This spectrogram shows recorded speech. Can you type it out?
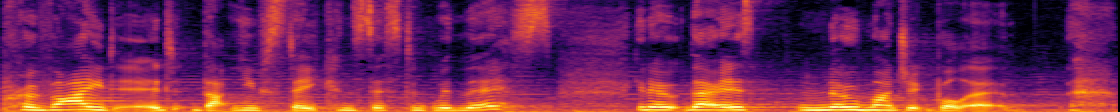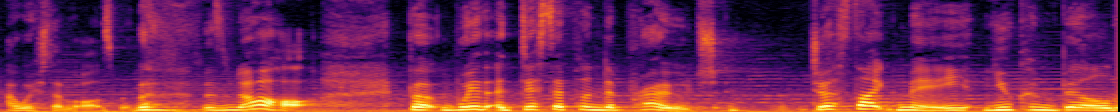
provided that you stay consistent with this. You know, there is no magic bullet. I wish there was, but there's not. But with a disciplined approach, just like me, you can build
